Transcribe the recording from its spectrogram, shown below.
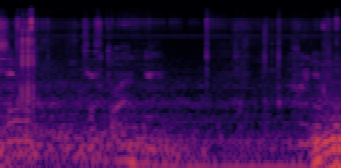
just one. Horn of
